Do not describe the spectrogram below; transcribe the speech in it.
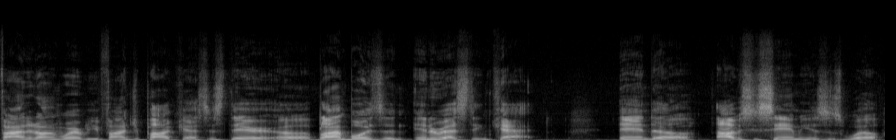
find it on wherever you find your podcast. It's there. Uh, blind boy's an interesting cat. And uh, obviously sami is as well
